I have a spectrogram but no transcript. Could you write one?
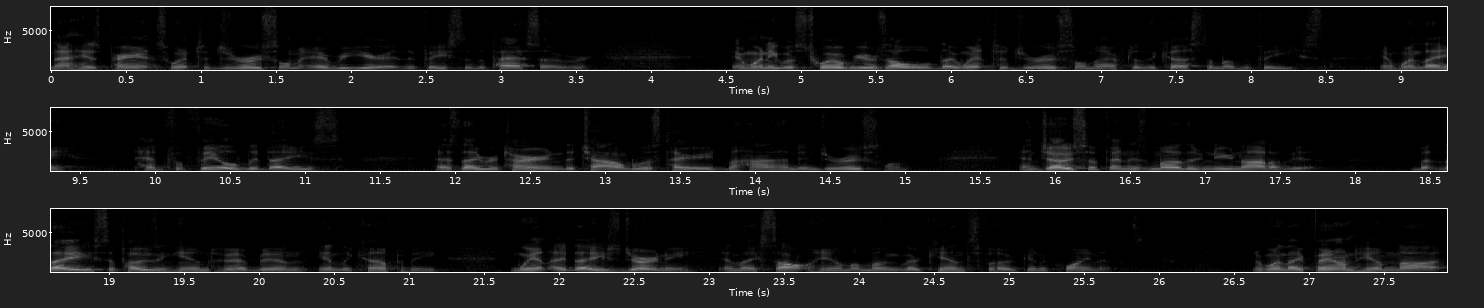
Now his parents went to Jerusalem every year at the feast of the Passover and when he was 12 years old, they went to Jerusalem after the custom of the feast. And when they had fulfilled the days as they returned, the child was tarried behind in Jerusalem. And Joseph and his mother knew not of it. But they, supposing him to have been in the company, went a day's journey, and they sought him among their kinsfolk and acquaintance. And when they found him not,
